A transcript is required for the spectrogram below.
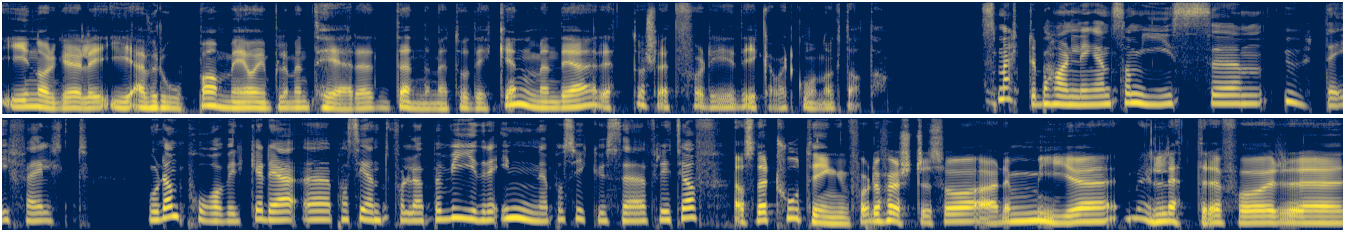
i Norge eller i Europa med å implementere denne metodikken, men det er rett og slett fordi det ikke har vært gode nok data. Smertebehandlingen som gis uh, ute i felt, Hvordan påvirker det eh, pasientforløpet videre inne på sykehuset, Fridtjof? Altså det er to ting. For det første så er det mye lettere for eh,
